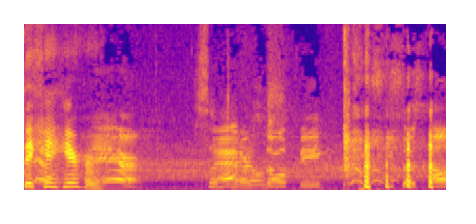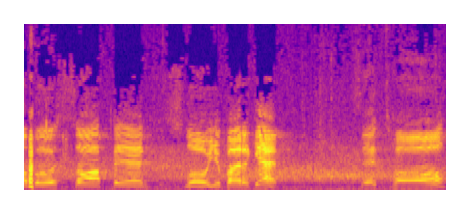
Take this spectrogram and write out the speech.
They can't hear her. There. Better, Subtitles. Sophie. Keep those elbows softened. Slow your butt again. Sit tall.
